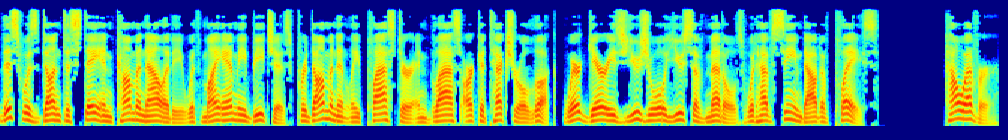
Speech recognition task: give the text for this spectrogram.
This was done to stay in commonality with Miami Beach's predominantly plaster and glass architectural look, where Gehry's usual use of metals would have seemed out of place. However,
